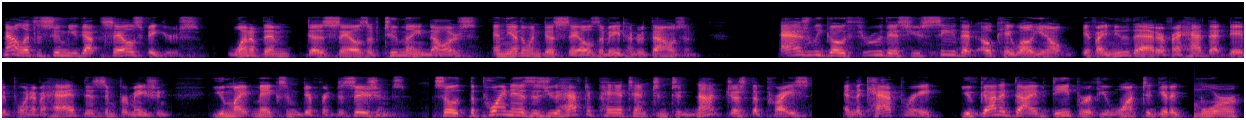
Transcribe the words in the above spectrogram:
Now, let's assume you got sales figures. One of them does sales of $2 million, and the other one does sales of 800000 As we go through this, you see that, okay, well, you know, if I knew that, or if I had that data point, if I had this information, you might make some different decisions. So the point is is you have to pay attention to not just the price and the cap rate. You've got to dive deeper if you want to get a more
